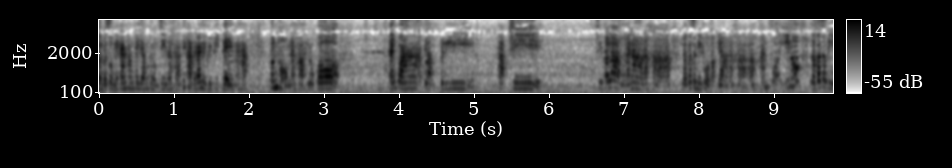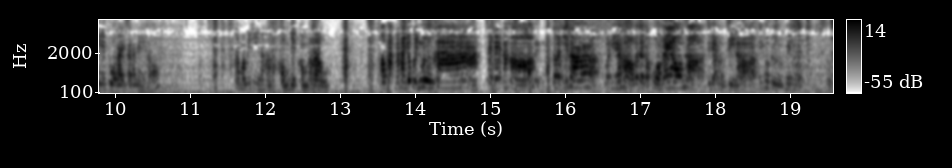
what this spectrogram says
ส่วนผสมในการทำขยำขนมจีนนะคะที่ขาดไม่ได้เลยคือพริกแดงนะคะ ต้นหอมนะคะ แล้วก็แตงกวากลับปลีผักชีชีฝรั่งมะนาวนะคะ แล้วก็จะมีถั่วฝักยาวนะคะหั่นฝอยเนาะแล้วก็จะมีตัวใบสะระแหน่เนาะกรรมวิธีนะคะ ของเด็ดของเราเอาผักนะคะยกเว้นมือค่ะใส่แน่นะคะสวัสดีค่ะ วันนี้นะคะมาเจอกับครัวแม่ออมค่ะจีนขนมจีนนะคะนี่ก็คือเมนูสุก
